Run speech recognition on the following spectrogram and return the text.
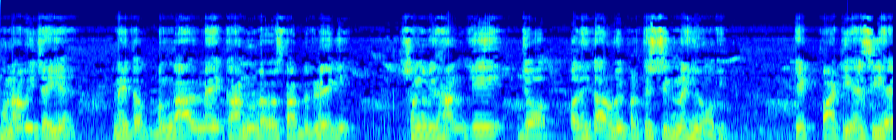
होना भी चाहिए, नहीं तो बंगाल में कानून व्यवस्था बिगड़ेगी, संविधान की जो अधिकार वो भी प्रतिष्ठित नहीं होगी। एक पार्टी ऐसी है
